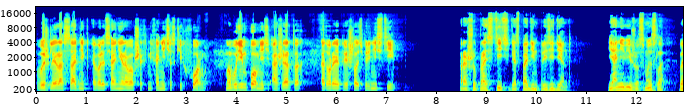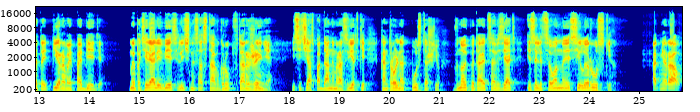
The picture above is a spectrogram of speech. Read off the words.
выжгли рассадник эволюционировавших механических форм. Мы будем помнить о жертвах, которые пришлось принести. Прошу простить, господин президент. Я не вижу смысла в этой пировой победе. Мы потеряли весь личный состав групп вторжения, и сейчас, по данным разведки, контроль над пустошью вновь пытаются взять изоляционные силы русских. Адмирал,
